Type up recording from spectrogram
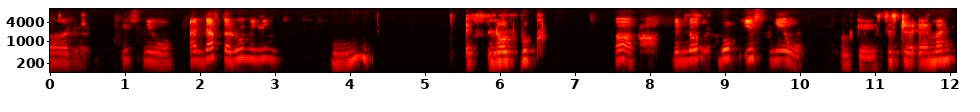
uh, is new and daftaru meaning Hmm. It's notebook. oh the notebook is new Okay. Sister Eman.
